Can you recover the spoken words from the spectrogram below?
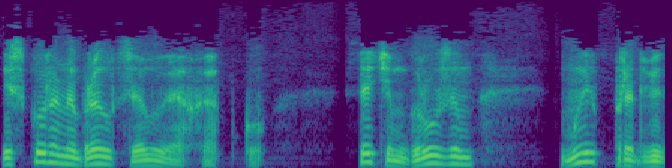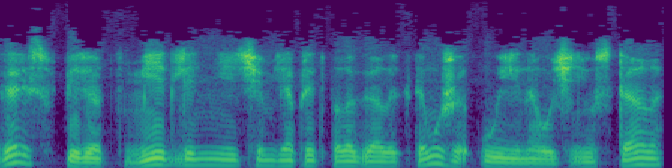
и скоро набрал целую охапку. С этим грузом мы продвигались вперед медленнее, чем я предполагал, и к тому же Уина очень устала.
